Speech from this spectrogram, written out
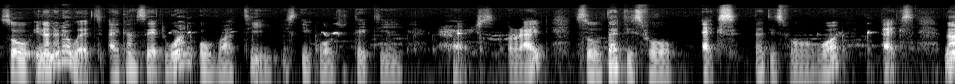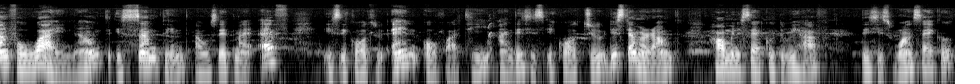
So in another words, I can set 1 over t is equal to 30 hertz, all right? So that is for x. That is for what? X. Now for y now is something, I will set my f is equal to n over t and this is equal to, this time around, how many cycles do we have? This is one cycle,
